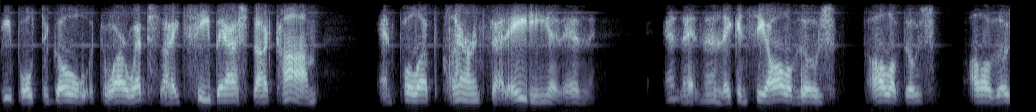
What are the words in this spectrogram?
people to go to our website, cbass.com, and pull up Clarence at 80, and and, and then they can see all of those, all of those, all of those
